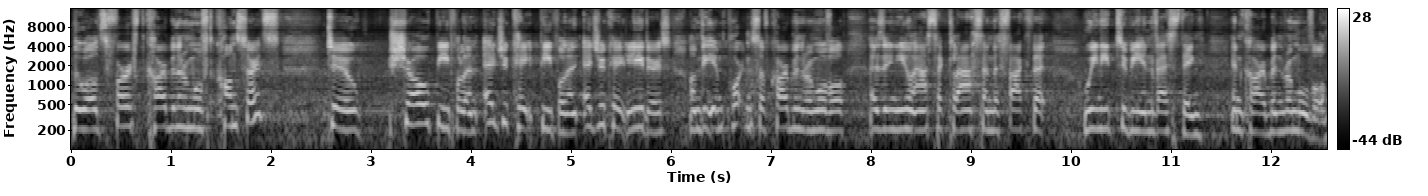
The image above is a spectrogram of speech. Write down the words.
the world's first carbon removal moved concerts to show people and educate people and educate leaders on the importance of carbon removal as a new asset class and the fact that we need to be investing in carbon removal.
